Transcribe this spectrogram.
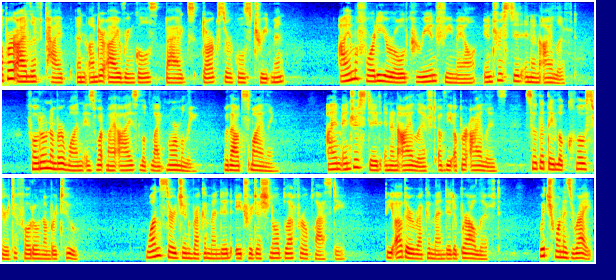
Upper eye lift type and under eye wrinkles, bags, dark circles treatment. I am a 40 year old Korean female interested in an eye lift. Photo number one is what my eyes look like normally, without smiling. I am interested in an eye lift of the upper eyelids so that they look closer to photo number two. One surgeon recommended a traditional blepharoplasty, the other recommended a brow lift. Which one is right?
